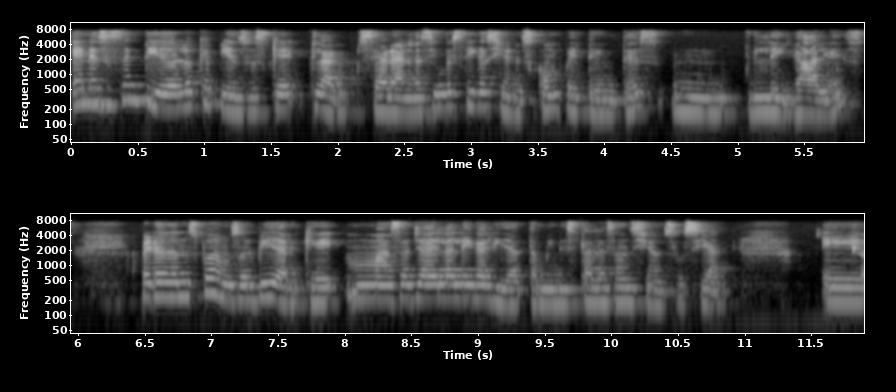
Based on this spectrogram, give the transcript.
en ese sentido lo que pienso es que, claro, se harán las investigaciones competentes, mm, legales, pero no nos podemos olvidar que más allá de la legalidad también está la sanción social. Eh,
